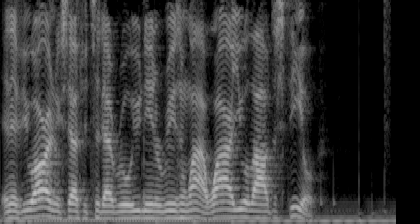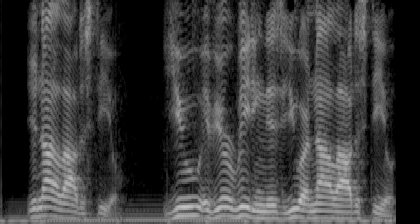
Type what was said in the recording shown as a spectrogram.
And if you are an exception to that rule, you need a reason why. Why are you allowed to steal? You're not allowed to steal. You, if you're reading this, you are not allowed to steal.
